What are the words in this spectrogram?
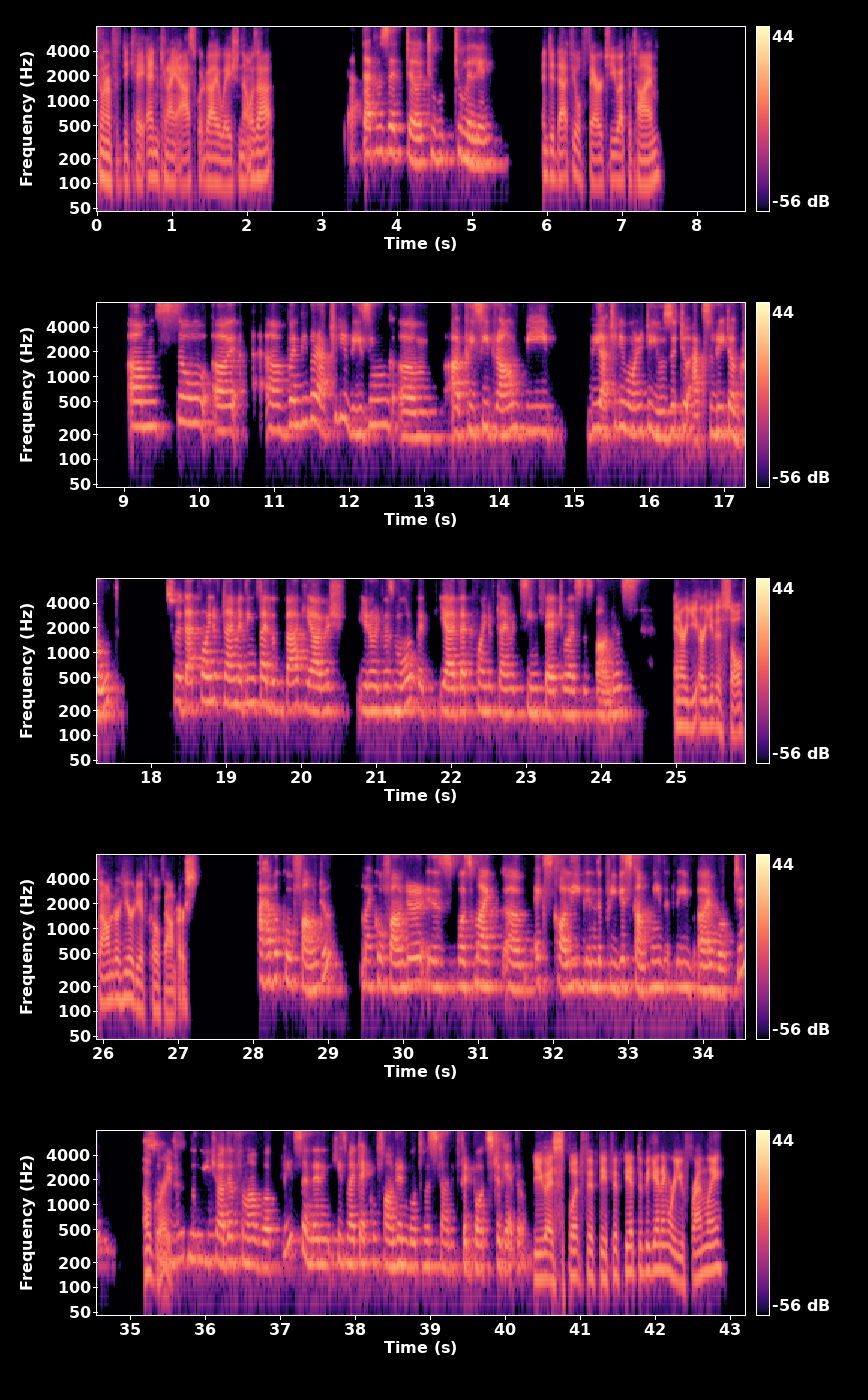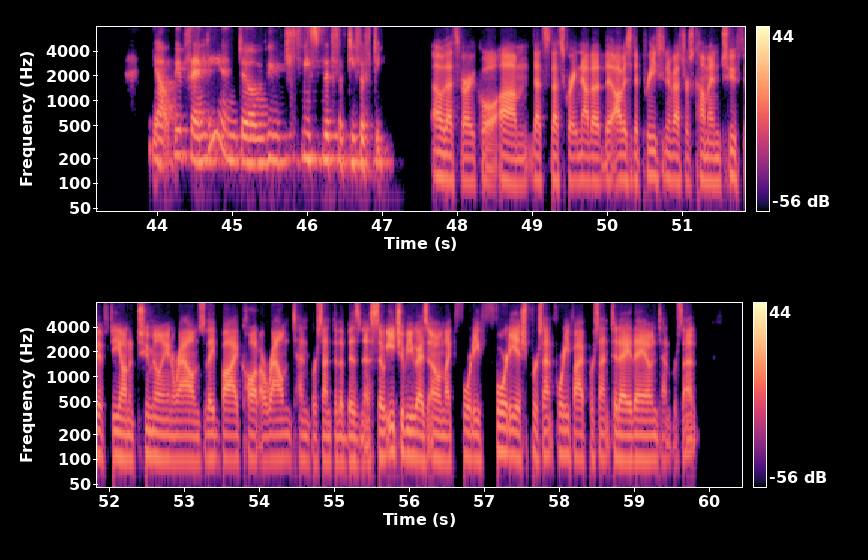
250k. And can I ask what valuation that was at? Yeah, that was at uh, two two million. And did that feel fair to you at the time? Um, so uh, uh, when we were actually raising um, our pre-seed round, we we actually wanted to use it to accelerate our growth. So at that point of time, I think if I look back, yeah, I wish you know it was more, but yeah, at that point of time, it seemed fair to us as founders. And are you are you the sole founder here? Or do you have co-founders? I have a co-founder. My co-founder is was my uh, ex-colleague in the previous company that we I worked in. Oh, so great. We know each other from our workplace. And then he's my tech co founder, and both of us started Fitbots together. You guys split 50 50 at the beginning. Were you friendly? Yeah, we're friendly and um, we, we split 50 50. Oh, that's very cool. Um, that's that's great. Now, the, the obviously the pre-seed investors come in 250 on a 2 million round, so they buy call it around 10% of the business. So each of you guys own like 40 40ish percent, 45% today. They own 10%.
